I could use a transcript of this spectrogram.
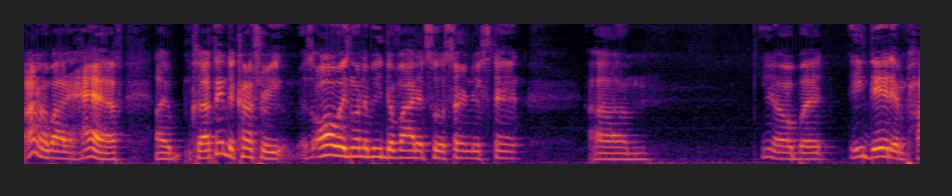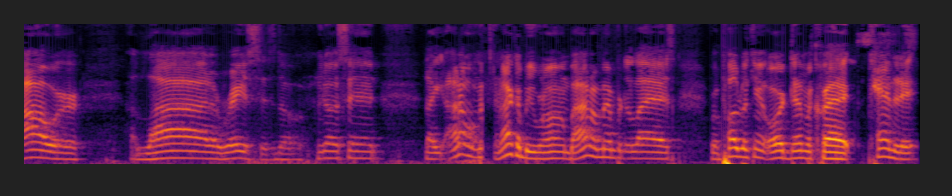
Well, I don't know about in half, like because I think the country is always going to be divided to a certain extent. Um, you know, but he did empower a lot of races, though. You know what I'm saying? Like I don't, and I could be wrong, but I don't remember the last Republican or Democrat candidate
